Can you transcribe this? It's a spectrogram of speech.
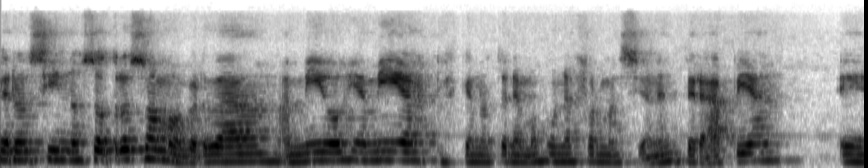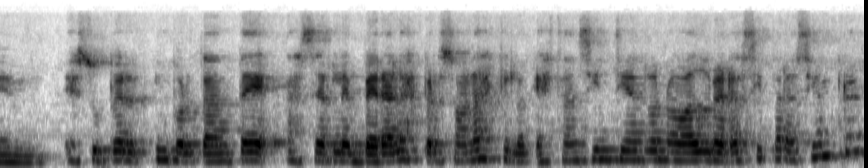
pero si nosotros somos, ¿verdad? Amigos y amigas, pues que no tenemos una formación en terapia, eh, es súper importante hacerles ver a las personas que lo que están sintiendo no va a durar así para siempre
